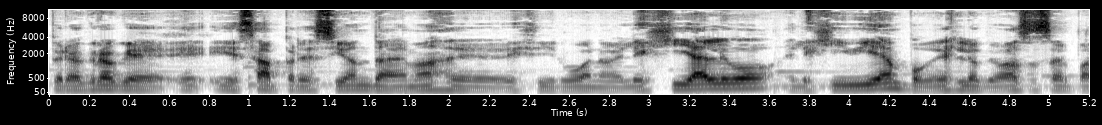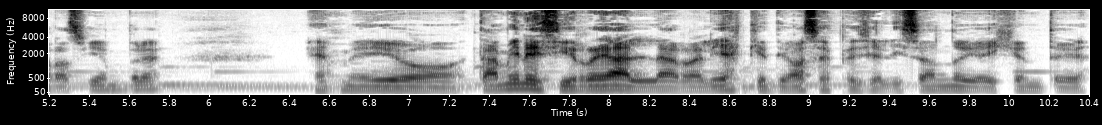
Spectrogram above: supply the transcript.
pero creo que e, esa presión, además de decir, bueno, elegí algo, elegí bien porque es lo que vas a hacer para siempre, es medio, también es irreal, la realidad es que te vas especializando y hay gente,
